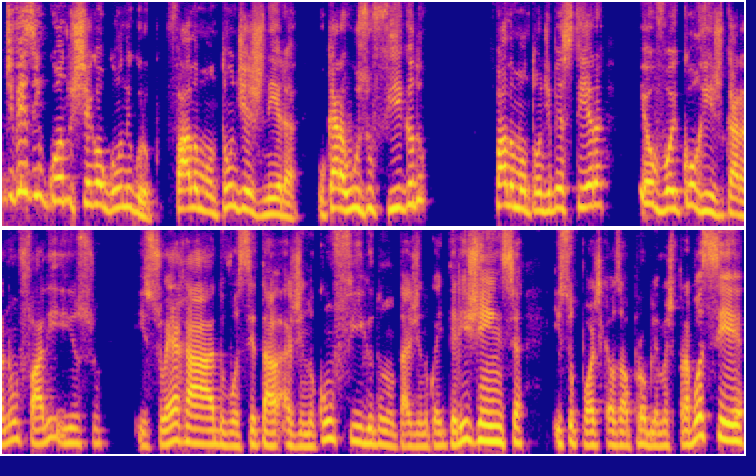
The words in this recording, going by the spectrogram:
De vez em quando chega algum no grupo, fala um montão de asneira, o cara usa o fígado, fala um montão de besteira, eu vou e corrijo. Cara, não fale isso. Isso é errado, você está agindo com o fígado, não está agindo com a inteligência, isso pode causar problemas para você.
